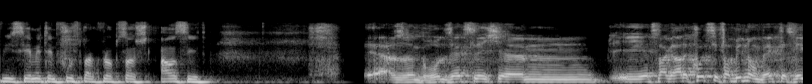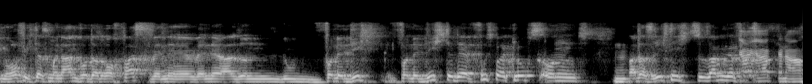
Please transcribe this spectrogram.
Wie es hier mit den Fußballclubs so aussieht? Ja, also grundsätzlich, ähm, jetzt war gerade kurz die Verbindung weg, deswegen hoffe ich, dass meine Antwort darauf passt. Wenn, wenn also du von der, Dicht, von der Dichte der Fußballclubs und hm. war das richtig zusammengefasst? Ja, ja, genau.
